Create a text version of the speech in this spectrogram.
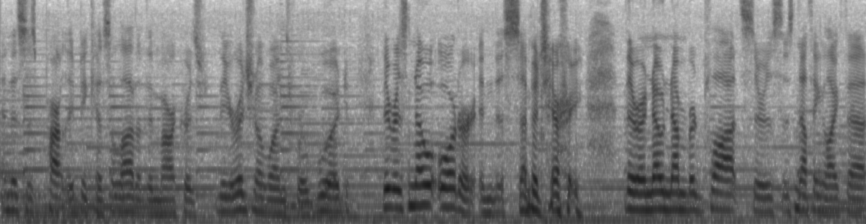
and this is partly because a lot of the markers, the original ones, were wood. There is no order in this cemetery. There are no numbered plots, there's, there's nothing like that.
